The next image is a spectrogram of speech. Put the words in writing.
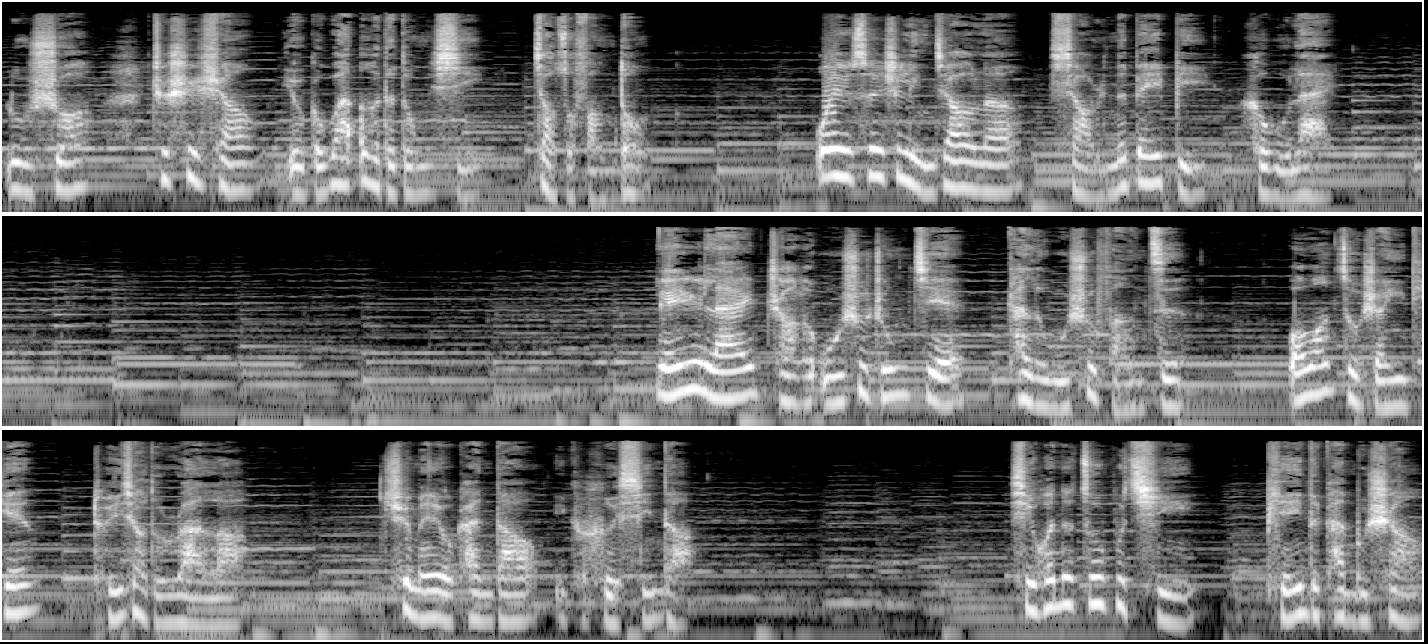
路说这世上有个万恶的东西，叫做房东。我也算是领教了小人的卑鄙和无赖。连日来找了无数中介，看了无数房子，往往走上一天，腿脚都软了，却没有看到一个合心的。喜欢的租不起，便宜的看不上，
